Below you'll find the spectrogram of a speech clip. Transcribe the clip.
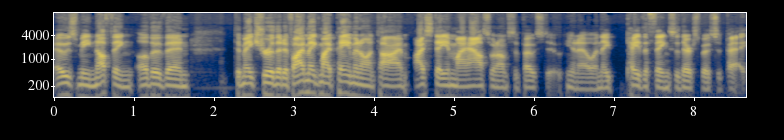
owes me nothing other than to make sure that if I make my payment on time, I stay in my house when I'm supposed to, you know, and they pay the things that they're supposed to pay.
